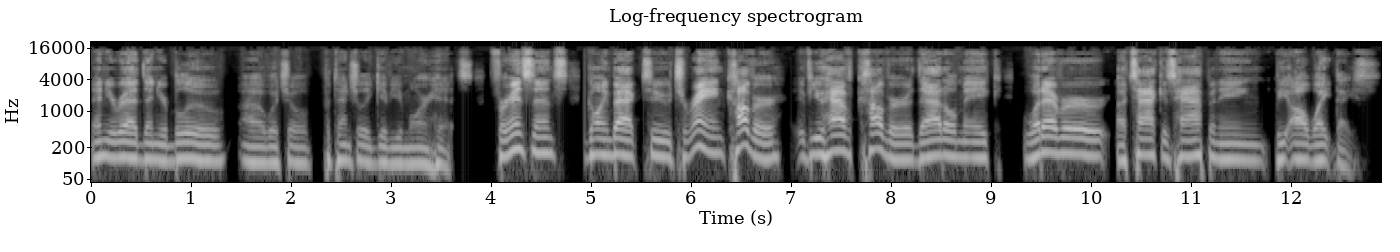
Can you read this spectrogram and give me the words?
then your red, then your blue, uh, which will potentially give you more hits. For instance, going back to terrain cover, if you have cover, that'll make whatever attack is happening be all white dice.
